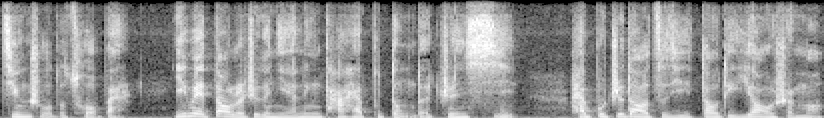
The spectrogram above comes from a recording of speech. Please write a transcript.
经受的挫败。因为到了这个年龄，他还不懂得珍惜，还不知道自己到底要什么，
